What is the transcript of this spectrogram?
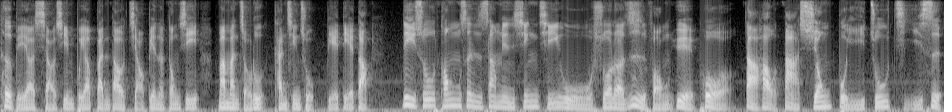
特别要小心，不要绊到脚边的东西。慢慢走路，看清楚，别跌倒。隶书通胜上面星期五说了，日逢月破，大号大凶，不宜诸吉事。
